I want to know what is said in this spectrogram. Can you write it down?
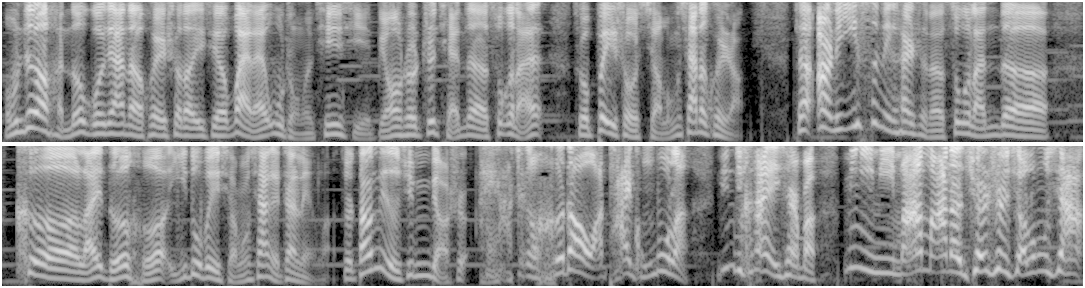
我们知道很多国家呢会受到一些外来物种的侵袭，比方说之前的苏格兰就备受小龙虾的困扰。在二零一四年开始呢，苏格兰的克莱德河一度被小龙虾给占领了。就是当地的居民表示：“哎呀，这个河道啊太恐怖了，您去看一下吧，密密麻麻的全是小龙虾，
